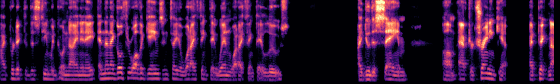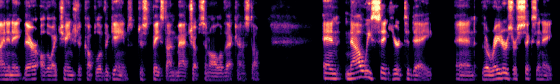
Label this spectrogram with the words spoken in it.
I predicted this team would go nine and eight, and then I go through all the games and tell you what I think they win, what I think they lose. I do the same um, after training camp. I picked nine and eight there, although I changed a couple of the games just based on matchups and all of that kind of stuff. And now we sit here today, and the Raiders are six and eight.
